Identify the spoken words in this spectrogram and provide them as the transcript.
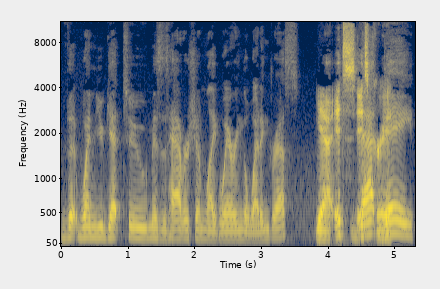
the, when you get to Mrs. Havisham like wearing the wedding dress, Yeah, it's it's that great. day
